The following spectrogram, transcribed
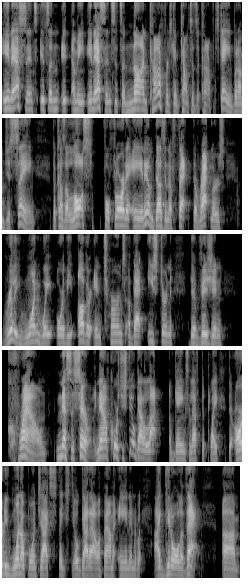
in essence, it's a. It, I mean, in essence, it's a non-conference game. Counts as a conference game, but I'm just saying because a loss for Florida A&M doesn't affect the Rattlers really one way or the other in terms of that Eastern Division crown necessarily. Now, of course, you still got a lot of games left to play. They're already one up on Jackson State. Still got Alabama A&M to play. I get all of that, um,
